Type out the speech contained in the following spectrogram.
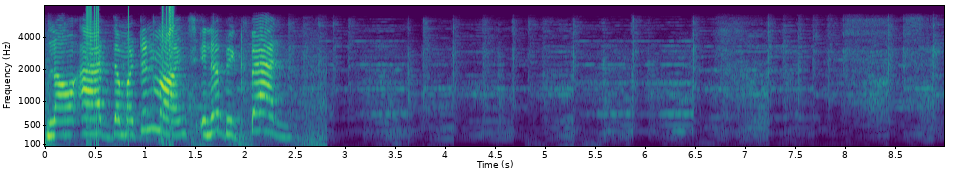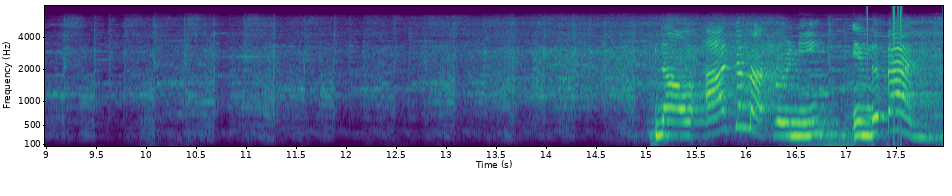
Now add the mutton mince in a big pan. Now add the macaroni in the pan.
